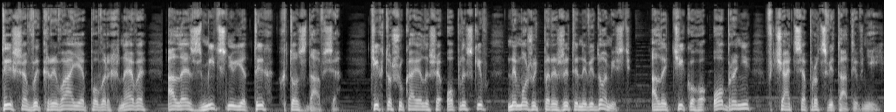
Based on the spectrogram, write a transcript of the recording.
Тиша викриває поверхневе, але зміцнює тих, хто здався. Ті, хто шукає лише оплесків, не можуть пережити невідомість, але ті, кого обрані, вчаться процвітати в ній.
